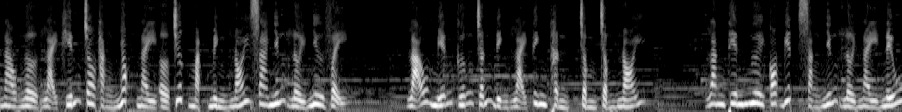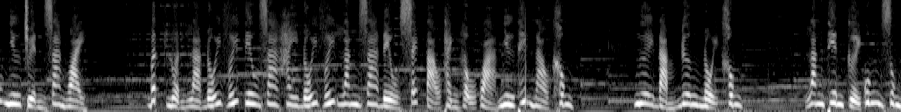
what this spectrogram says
nào ngờ lại khiến cho thằng nhóc này ở trước mặt mình nói ra những lời như vậy Lão miễn cưỡng chấn định lại tinh thần chầm chầm nói Lăng thiên ngươi có biết rằng những lời này nếu như truyền ra ngoài, Bất luận là đối với tiêu gia hay đối với lăng gia đều sẽ tạo thành hậu quả như thế nào không? Ngươi đảm đương nổi không? Lăng thiên cười ung dung.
